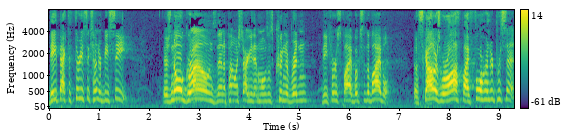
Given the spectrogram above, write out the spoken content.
date back to 3600 BC. There's no grounds then upon which to argue that Moses couldn't have written the first five books of the Bible. The scholars were off by 400%.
